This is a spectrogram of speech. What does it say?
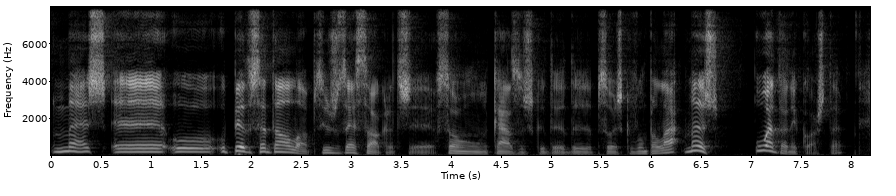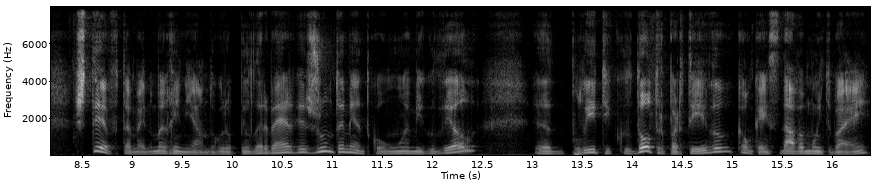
mas uh, o, o, Pedro Santana Lopes e o José Sócrates uh, são casos de, de, pessoas que vão para lá, mas o António Costa esteve também numa reunião do Grupo Bilderberg, juntamente com um amigo dele, eh, político de outro partido, com quem se dava muito bem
